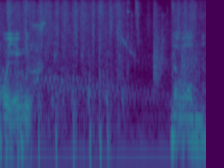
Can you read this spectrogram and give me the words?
Ой, я вижу, что. Да ладно.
